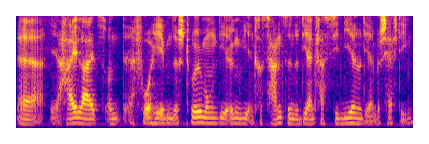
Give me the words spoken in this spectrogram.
äh, Highlights und hervorhebende Strömungen, die irgendwie interessant sind und die einen faszinieren und die einen beschäftigen.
